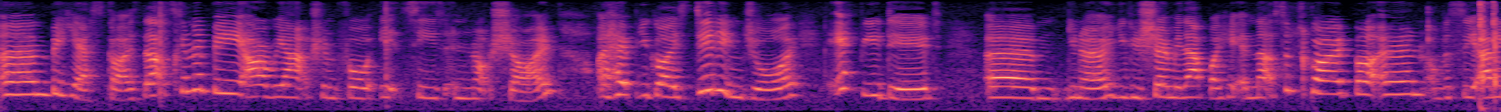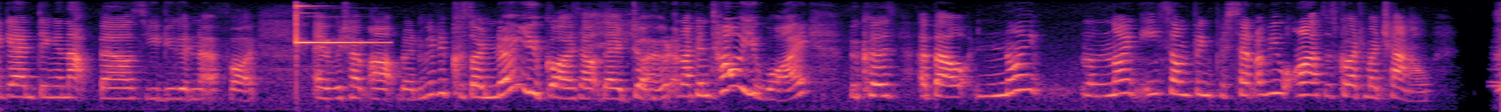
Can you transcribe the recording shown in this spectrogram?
Um, but yes, guys, that's going to be our reaction for Itzy's Not Shy. I hope you guys did enjoy. If you did, um, you know, you can show me that by hitting that subscribe button, obviously, and again, dinging that bell so you do get notified every time I upload a video. Because I know you guys out there don't, and I can tell you why. Because about nine, 90 something percent of you aren't subscribed to my channel. I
